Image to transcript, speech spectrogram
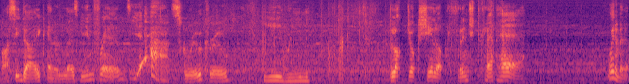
Aussie Dyke and her lesbian friends. Yeah! Screw Crew. Yeah, Dream. Block Jock Sherlock. French Trap Hair. Wait a minute.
